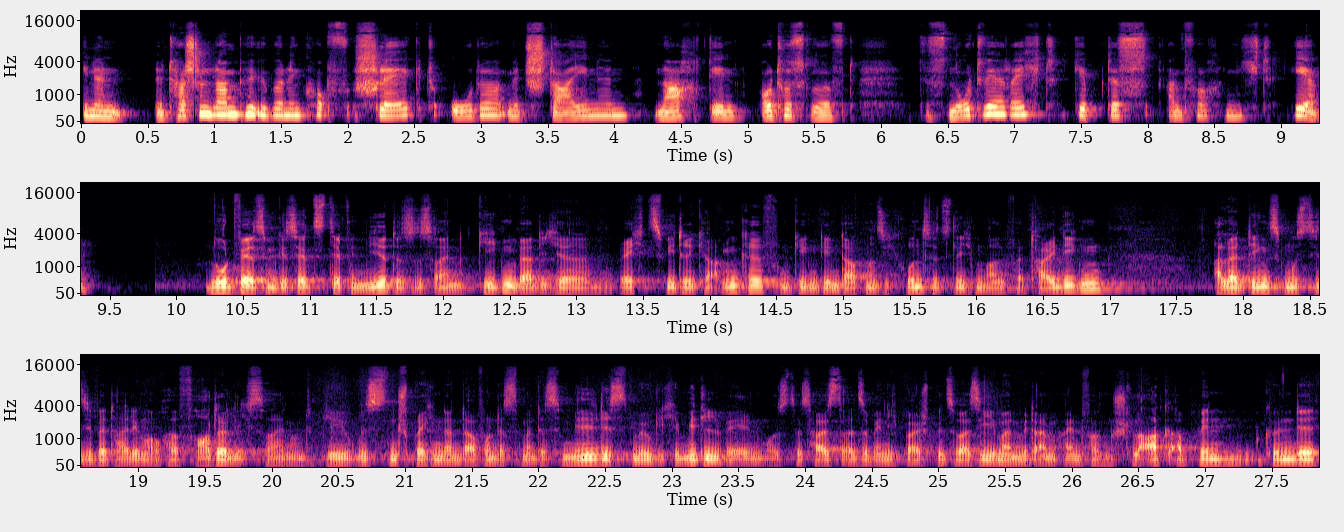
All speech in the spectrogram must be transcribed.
ihnen eine Taschenlampe über den Kopf schlägt oder mit Steinen nach den Autos wirft. Das Notwehrrecht gibt es einfach nicht her. Notwehr ist im Gesetz definiert, das ist ein gegenwärtiger rechtswidriger Angriff und gegen den darf man sich grundsätzlich mal verteidigen. Allerdings muss diese Verteidigung auch erforderlich sein und wir Juristen sprechen dann davon, dass man das mildestmögliche Mittel wählen muss. Das heißt also, wenn ich beispielsweise jemanden mit einem einfachen Schlag abwenden könnte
